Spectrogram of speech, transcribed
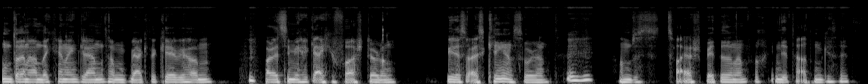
untereinander kennengelernt und haben gemerkt, okay, wir haben alle ziemlich eine gleiche Vorstellung, wie das alles klingen soll. Und mhm. haben das zwei Jahre später dann einfach in die Tat umgesetzt.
